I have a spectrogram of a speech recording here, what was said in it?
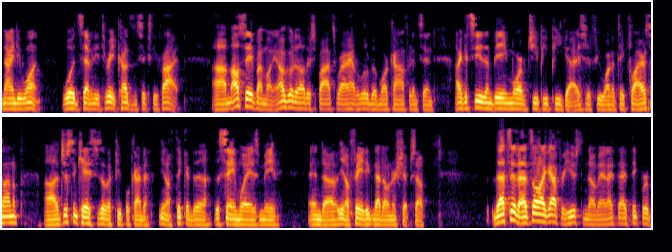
91, Wood, 73, Cousins, 65. Um, I'll save my money. I'll go to other spots where I have a little bit more confidence in. I could see them being more of GPP guys if you want to take flyers on them. Uh, just in case there's other people kind of, you know, thinking the, the same way as me and, uh, you know, fading that ownership. So, that's it. That's all I got for Houston, though, man. I, I think we're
